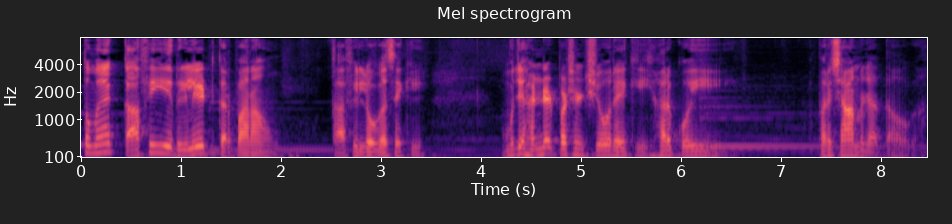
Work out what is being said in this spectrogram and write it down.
तो मैं काफ़ी रिलेट कर पा रहा हूँ, काफ़ी लोगों से कि मुझे हंड्रेड परसेंट श्योर है कि हर कोई परेशान हो जाता होगा।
